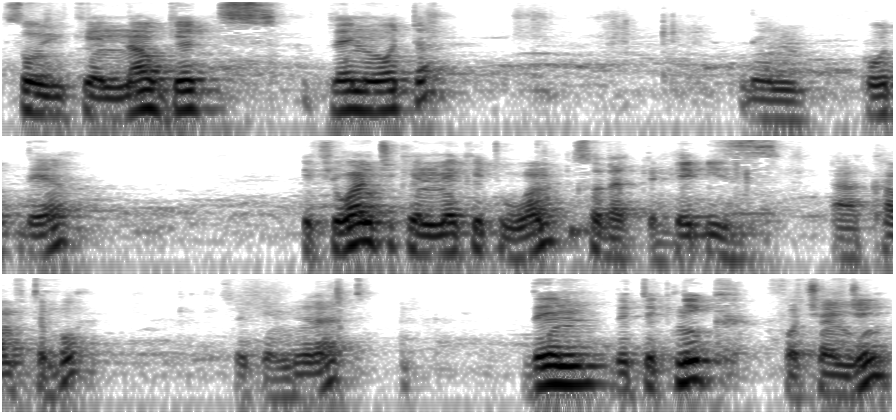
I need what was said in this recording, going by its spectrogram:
So you can now get plain water, then put there. If you want, you can make it warm so that the babies are comfortable. So you can do that. Then the technique for changing,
